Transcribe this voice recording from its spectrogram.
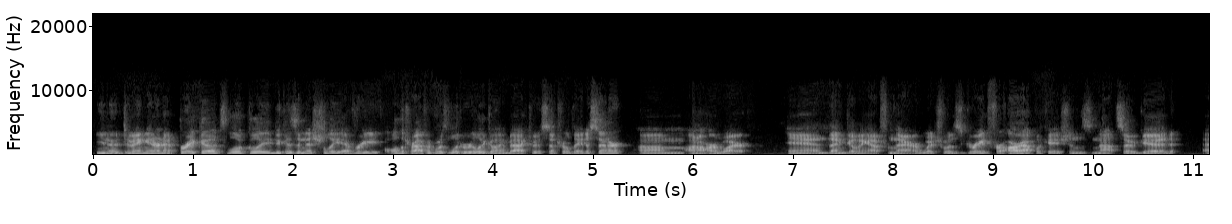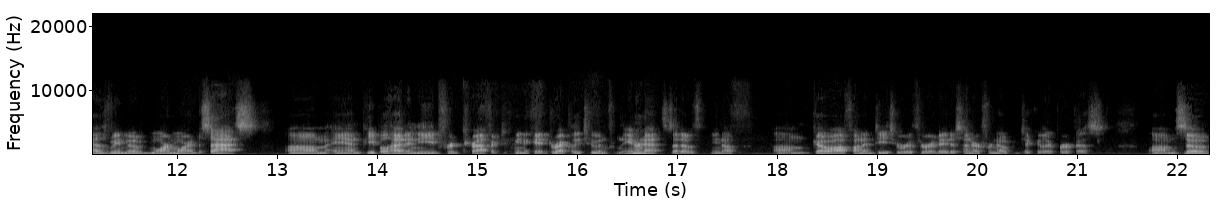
you know, doing internet breakouts locally because initially every, all the traffic was literally going back to a central data center um, on a hardwire and then going out from there, which was great for our applications, not so good as we moved more and more into SaaS. Um, and people had a need for traffic to communicate directly to and from the internet instead of, you know, um, go off on a detour through a data center for no particular purpose. Um, so, mm-hmm.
